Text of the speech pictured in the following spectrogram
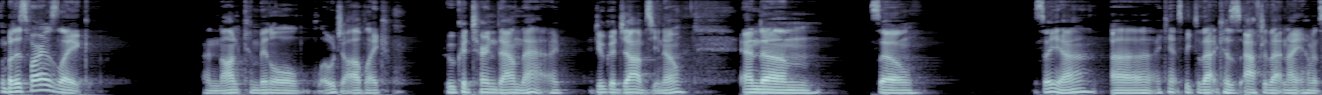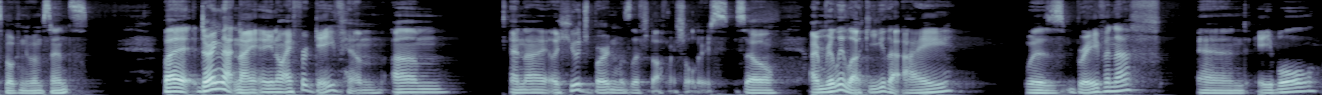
but as far as like a non-committal blowjob, like who could turn down that? I do good jobs, you know, and um, so so yeah, uh, I can't speak to that because after that night, I haven't spoken to him since. But during that night, you know, I forgave him, um, and I, a huge burden was lifted off my shoulders. So I'm really lucky that I was brave enough and able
